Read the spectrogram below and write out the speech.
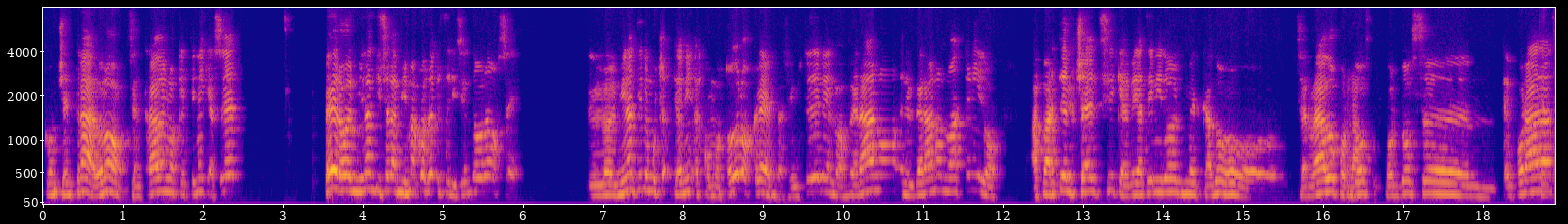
concentrado, ¿no? Centrado en lo que tiene que hacer. Pero el Milan dice la misma cosa que está diciendo José. el Milan tiene mucho, como todos los clubes, si ustedes ven los veranos, en el verano no ha tenido, aparte del Chelsea, que había tenido el mercado cerrado por dos, por dos eh, temporadas,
